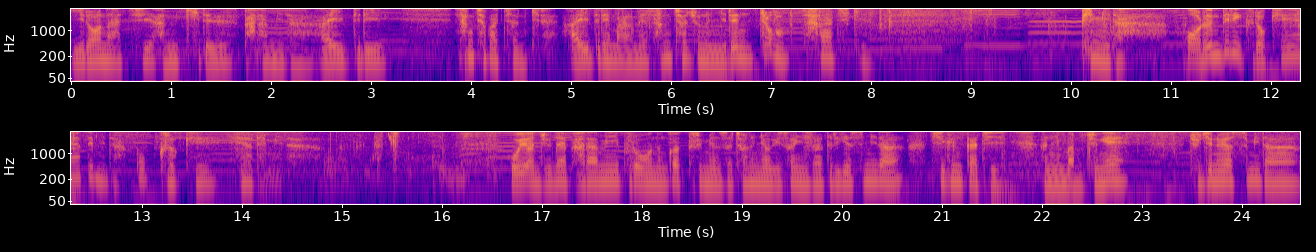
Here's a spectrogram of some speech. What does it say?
일어나지 않기를 바랍니다. 아이들이 상처받지 않기를. 아이들의 마음에 상처 주는 일은 좀 사라지길 빕니다. 어른들이 그렇게 해야 됩니다. 꼭 그렇게 해야 됩니다. 오연준의 바람이 불어오는 것 들으면서 저는 여기서 인사드리겠습니다. 지금까지 아닌 밤중에 주진우였습니다.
